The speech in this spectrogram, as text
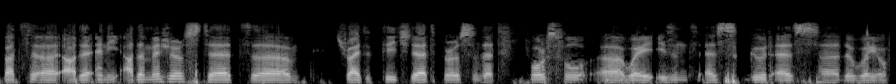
But uh, are there any other measures that um, try to teach that person that forceful uh, way isn't as good as the way of,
